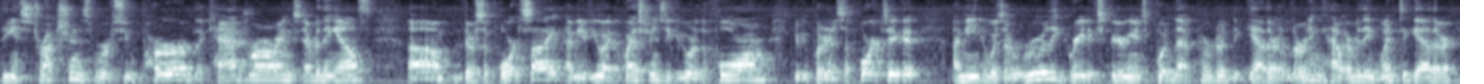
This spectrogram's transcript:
the instructions were superb, the CAD drawings, everything else. Um, their support site, I mean, if you had questions, you could go to the forum, you could put in a support ticket. I mean, it was a really great experience putting that printer together, learning how everything went together,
